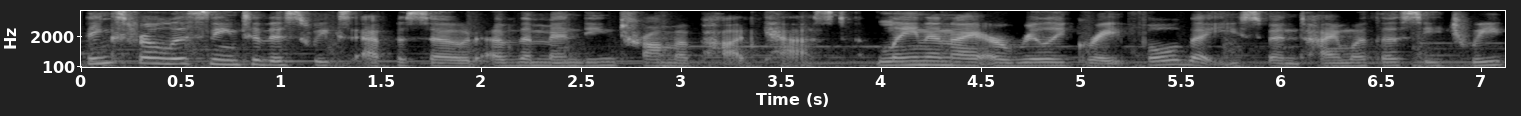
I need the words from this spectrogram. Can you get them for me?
Thanks for listening to this week's episode of the Mending Trauma Podcast. Lane and I are really grateful that you spend time with us each week.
